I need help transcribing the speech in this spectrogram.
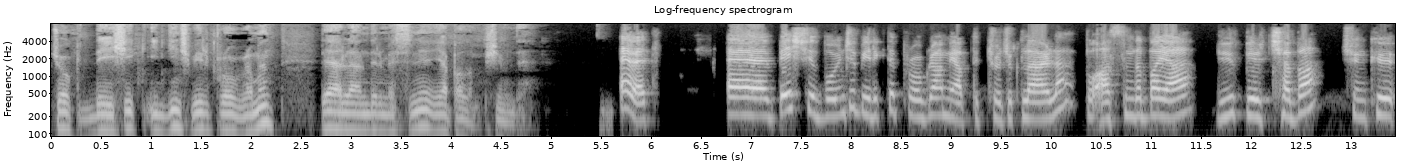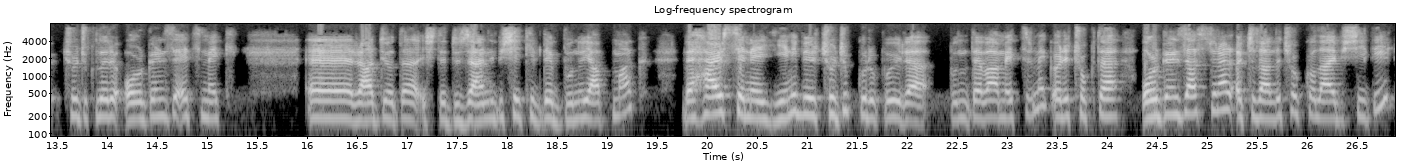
çok değişik ilginç bir programın değerlendirmesini yapalım şimdi. Evet. 5 ee, yıl boyunca birlikte program yaptık çocuklarla. Bu aslında bayağı büyük bir çaba. Çünkü çocukları organize etmek, e, radyoda işte düzenli bir şekilde bunu yapmak ve her sene yeni bir çocuk grubuyla bunu devam ettirmek öyle çok da organizasyonel açıdan da çok kolay bir şey değil.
